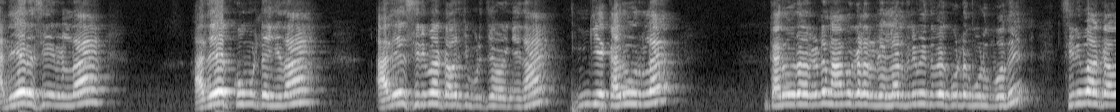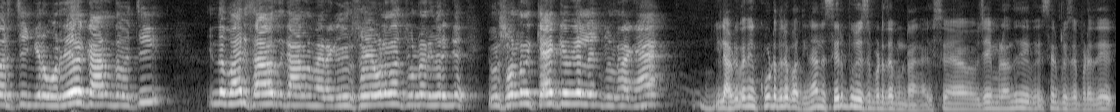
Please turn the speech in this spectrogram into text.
அதே ரசிகர்கள் தான் அதே கூமுட்டைங்க தான் அதே சினிமா கவர்ச்சி பிடிச்சவங்க தான். இங்கே கரூரில் கரூராக இருக்கட்டும் நாமக்கல் இருக்கட்டும் எல்லா இடத்துலையுமே இந்த மாதிரி கூட்டம் கூடும்போது சினிமா கவர்ச்சிங்கிற ஒரே காரணத்தை வச்சு இந்த மாதிரி சாகிறதுக்கு காரணமாக இருக்கு. இவர் சொ- எவ்வளோ தான் சொல்கிறார் இவர் இங்கே இவர் சொல்கிறது கேட்கவே இல்லைன்னு சொல்கிறாங்க இல்லை அப்படி பார்த்தீங்கன்னா கூட்டத்தில் பார்த்தீங்கன்னா அந்த செருப்பு வீசப்படுது பண்ணுறாங்க விஜய் மேலே வந்து செருப்பு வீசப்படுது.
